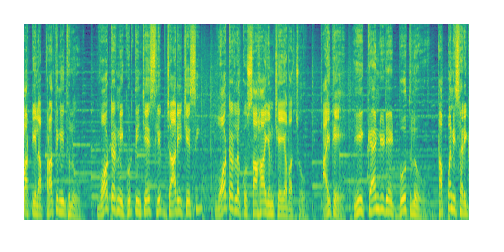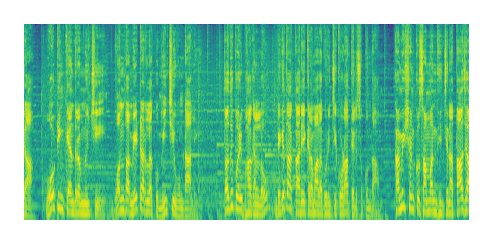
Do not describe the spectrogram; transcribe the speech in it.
పార్టీల ప్రతినిధులు ఓటర్ని గుర్తించే స్లిప్ జారీ చేసి ఓటర్లకు సహాయం చేయవచ్చు. అయితే ఈ క్యాండిడేట్ బూత్లు తప్పనిసరిగా ఓటింగ్ కేంద్రం నుంచి వంద మీటర్లకు మించి ఉండాలి. తదుపరి భాగంలో మిగతా కార్యక్రమాల గురించి కూడా తెలుసుకుందాం. కమిషన్కు సంబంధించిన తాజా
